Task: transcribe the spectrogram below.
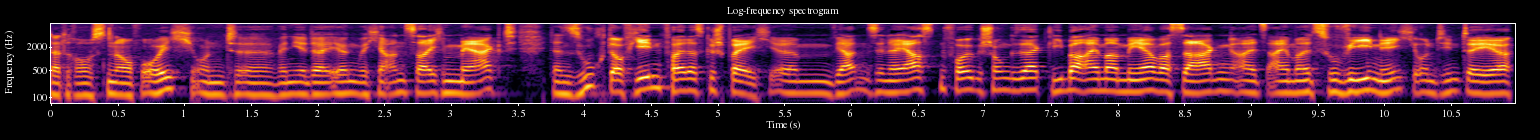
da draußen auf euch und äh, wenn ihr da irgendwelche Anzeichen merkt, dann sucht auf jeden Fall das Gespräch. Ähm, wir hatten es in der ersten Folge schon gesagt, lieber einmal mehr was sagen als einmal zu wenig und hinterher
